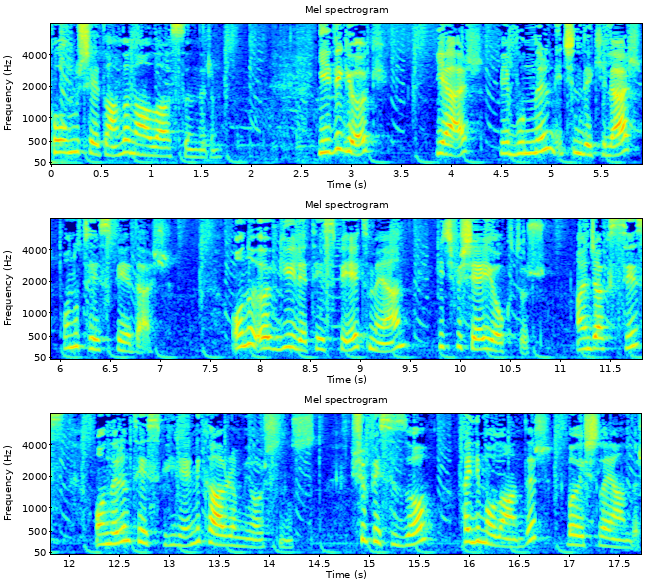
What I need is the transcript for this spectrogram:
Kovmuş şeytandan Allah'a sığınırım. Yedi gök, yer ve bunların içindekiler onu tesbih eder. Onu övgüyle tesbih etmeyen hiçbir şey yoktur. Ancak siz onların tesbihlerini kavramıyorsunuz. Şüphesiz o halim olandır, bağışlayandır.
